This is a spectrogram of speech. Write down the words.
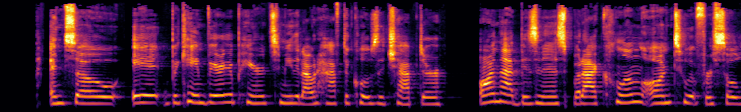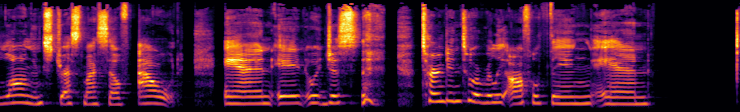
And so it became very apparent to me that I would have to close the chapter on that business, but I clung onto it for so long and stressed myself out. And it, just turned into a really awful thing. And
